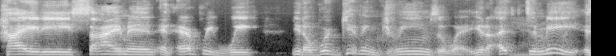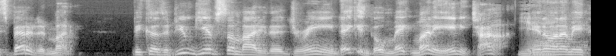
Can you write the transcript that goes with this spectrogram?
Heidi, Simon, and every week you know, we're giving dreams away. You know, yeah. to me, it's better than money because if you give somebody their dream, they can go make money anytime. Yeah. You know what I mean?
